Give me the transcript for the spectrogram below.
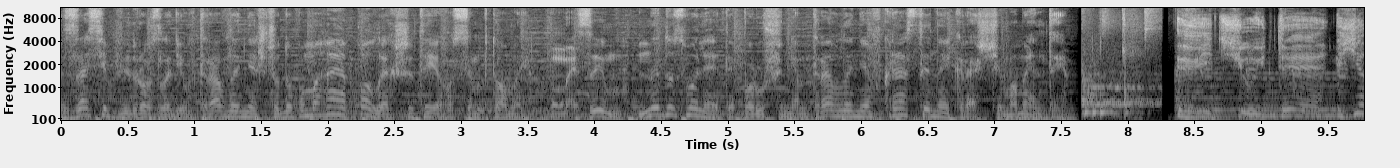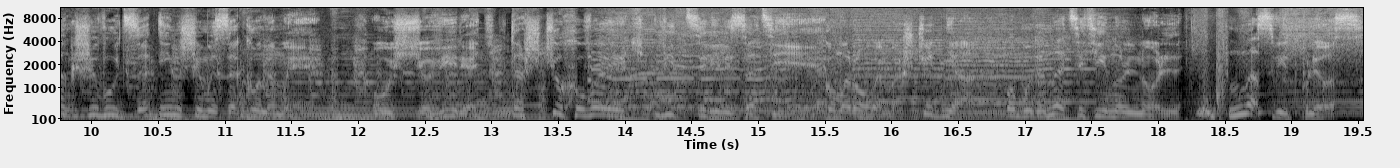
Засіб від розладів травлення, що допомагає полегшити його симптоми. Мезим не дозволяйте порушенням травлення вкрасти найкращі моменти. Відчуй те, як живуть за іншими законами, у що вірять та що ховають від цивілізації. Комаровим щодня об 11.00 на світ плюс.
